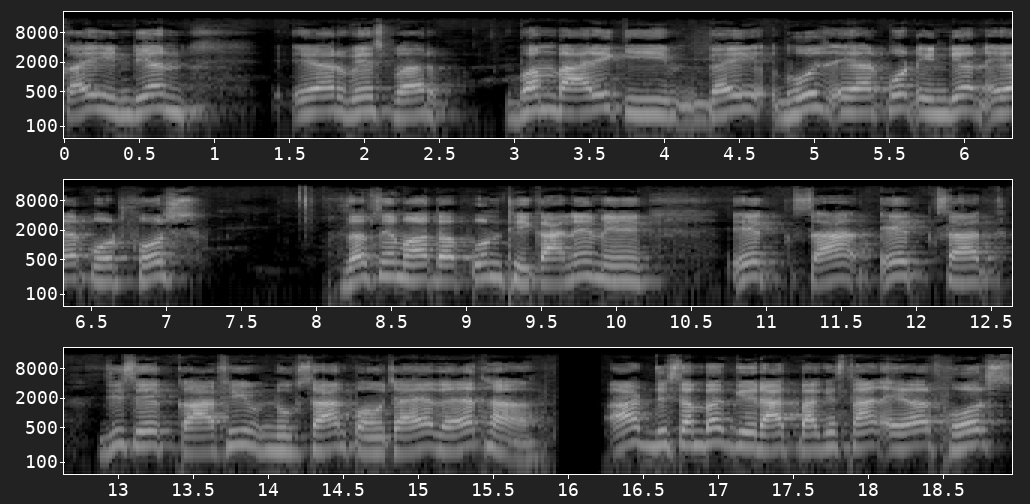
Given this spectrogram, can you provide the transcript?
कई इंडियन एयरवेज पर बमबारी की गई। Bhuj airport Indian airport force सबसे महत्वपूर्ण ठिकाने में एक साथ एक साथ, जिसे काफ़ी नुकसान पहुँचाया गया था। 8 दिसंबर की रात Pakistan air force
